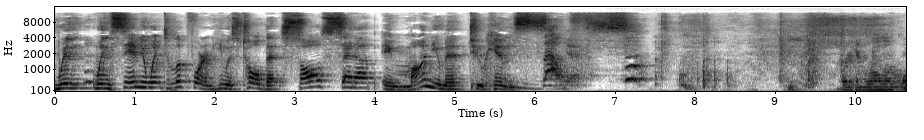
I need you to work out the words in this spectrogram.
when when Samuel went to look for him, he was told that Saul set up a monument to himself Freaking roll number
